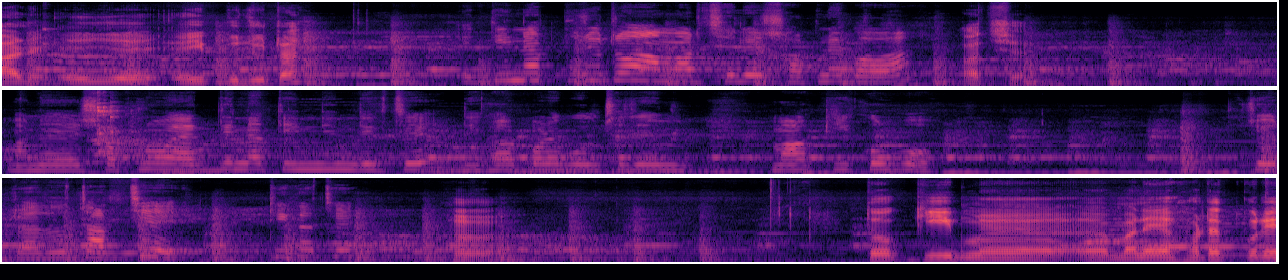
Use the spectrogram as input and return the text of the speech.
আর এই যে এই পুজোটা? এই দিননাথ পুজোটা আমার ছেলের স্বপ্নে পাওয়া। আচ্ছা। মানে স্বপ্ন একদিন না তিন দিন দেখছে। দেখার পরে বলছে যে মা কি করব? পুজোটা তো চাপছে ঠিক আছে? হুম। তো কি মানে হঠাৎ করে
